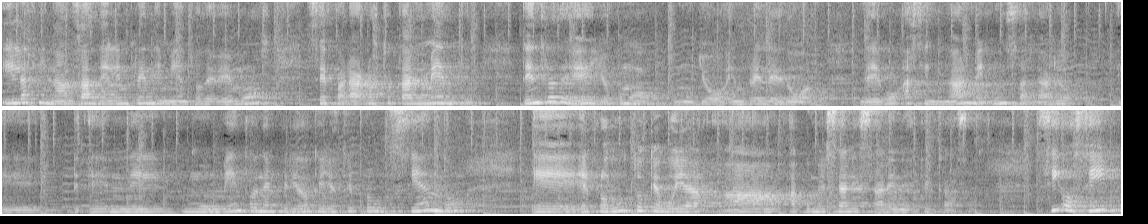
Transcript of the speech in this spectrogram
y las finanzas del emprendimiento. Debemos separarlos totalmente. Dentro de ello, como, como yo, emprendedor, debo asignarme un salario eh, en el momento, en el periodo que yo estoy produciendo eh, el producto que voy a, a, comercializar en este caso. Sí o sí,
